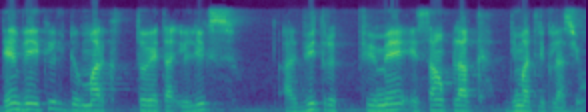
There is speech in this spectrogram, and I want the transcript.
d'un véhicule de marque Toyota Hilux à vitres fumées et sans plaque d'immatriculation.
